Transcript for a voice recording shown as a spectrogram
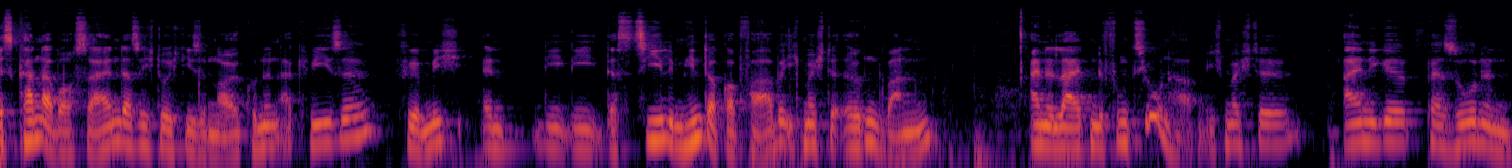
Es kann aber auch sein, dass ich durch diese Neukundenakquise für mich die, die, das Ziel im Hinterkopf habe, ich möchte irgendwann eine leitende Funktion haben. Ich möchte einige Personen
